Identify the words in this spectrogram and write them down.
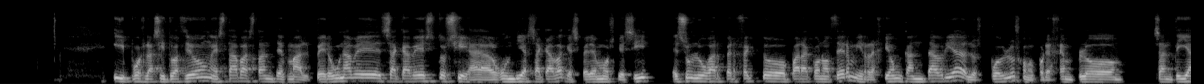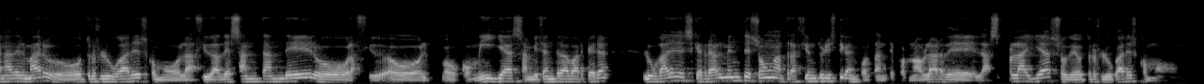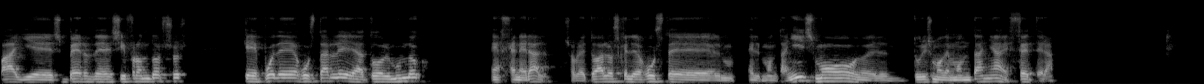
y pues la situación está bastante mal. Pero una vez se acabe esto, si algún día se acaba, que esperemos que sí, es un lugar perfecto para conocer mi región Cantabria, los pueblos, como por ejemplo Santillana del Mar o otros lugares como la ciudad de Santander o, la ciudad, o Comillas, San Vicente de la Barquera, lugares que realmente son atracción turística importante, por no hablar de las playas o de otros lugares como valles verdes y frondosos, que puede gustarle a todo el mundo en general, sobre todo a los que les guste el, montañismo, el turismo de montaña, etcétera.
